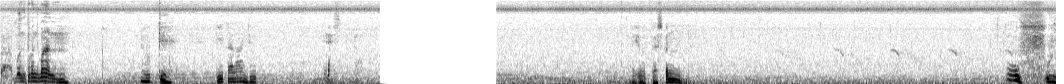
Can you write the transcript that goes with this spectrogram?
Babon teman-teman Oke Kita lanjut yes. Ayo gaskan Uh, uh,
